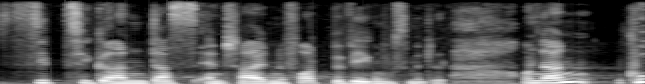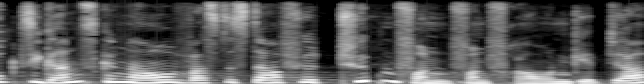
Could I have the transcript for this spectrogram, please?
70ern das entscheidende Fortbewegungsmittel. Und dann guckt sie ganz genau, was es da für Typen von, von Frauen gibt, ja,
